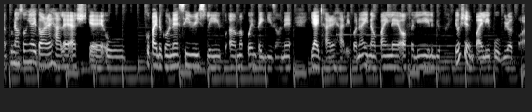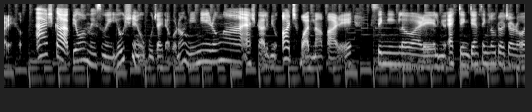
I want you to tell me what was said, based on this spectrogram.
အခုနောက်ဆုံးရိုက်သွားတဲ့ဟာလဲ Ash ကဟိုကိုပိုင်တကွန်နဲ့ series လေးမပွင့်သိမ့်ကြီးစောနဲ့ရိုက်ထားတဲ့ဟာလေးပေါ့နော်။ဒီနောက်ပိုင်းလဲ offer လေးလိုမျိုးရုပ်ရှင်ပိုင်းလေးပို့ပြီးတော့သွားတယ်ဟုတ်။ Ash ကပြောရမယ်ဆိုရင်ရုပ်ရှင်ကိုပို့ကြိုက်တာပေါ့နော်။ငငယ်တုန်းက Ash ကလိုမျိုး art ဝါဒနာပါတယ်။ singing လုပ်ရတယ်အဲ့လိုမျိုး acting dancing လုပ်တော့ကြတော့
